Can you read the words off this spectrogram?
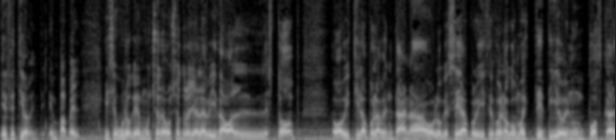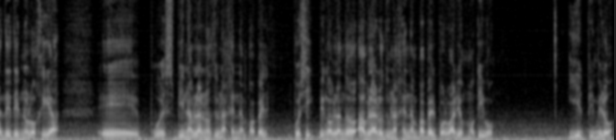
efectivamente, en papel. Y seguro que muchos de vosotros ya le habéis dado al stop o habéis tirado por la ventana o lo que sea, porque dices, bueno, ¿cómo este tío en un podcast de tecnología eh, pues viene a hablarnos de una agenda en papel? Pues sí, vengo hablando, a hablaros de una agenda en papel por varios motivos. Y el primero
